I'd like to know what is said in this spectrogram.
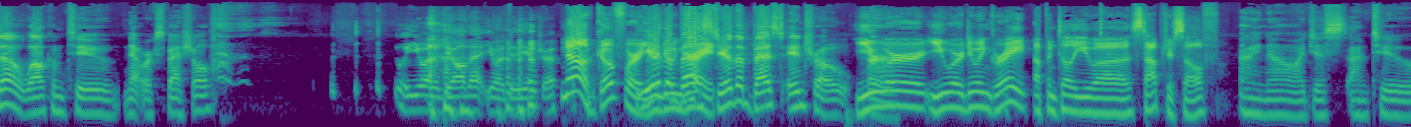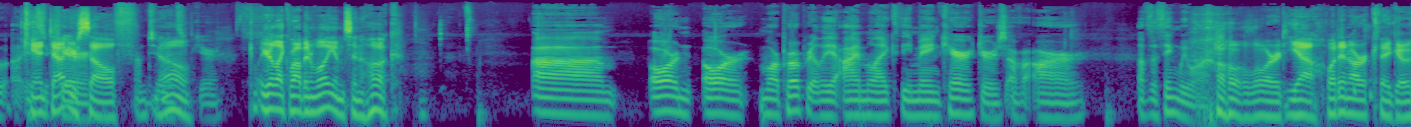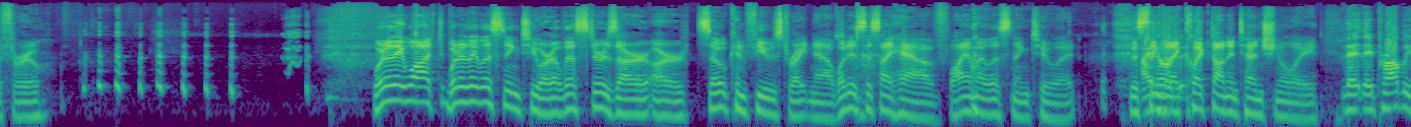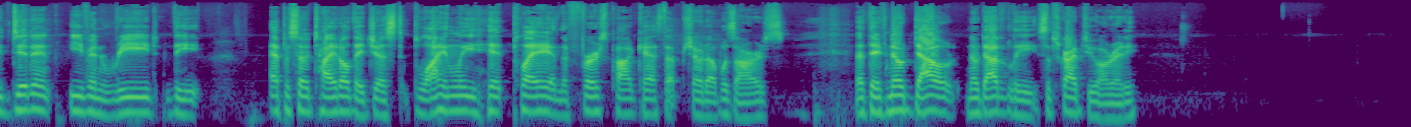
So, welcome to Network Special. well, you want to do all that? You want to do the intro? No, go for it. You're, You're, the best. great. You're the best intro. you er, were you were doing great up until you uh, stopped yourself. I know. I just. I'm too. Uh, Can't doubt yourself. I'm too no, insecure. you're like Robin Williams in Hook. Um, or or more appropriately, I'm like the main characters of our of the thing we watch. Oh Lord, yeah, what an arc they go through. What do they watch? What are they listening to? Our listeners are are so confused right now. What is this I have? Why am I listening to it? This thing know that I clicked on intentionally. They they probably didn't even read the episode title. They just blindly hit play, and the first podcast that showed up was ours. That they've no doubt, no doubtedly subscribed to already.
